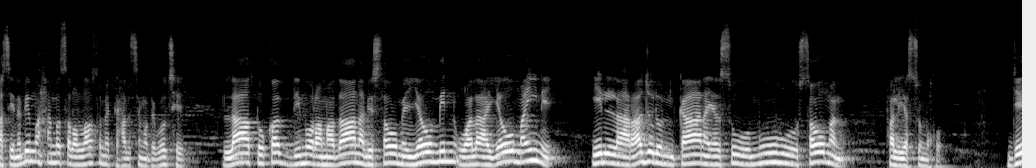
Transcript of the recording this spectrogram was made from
আসি নবী মোহাম্মদ সাল্লাহ আসলাম একটা হাদিসের মধ্যে বলছে, লা তুকদ্দিমু রমাদান ওয়ালা ইয়াউমাইনি ইল্লা রাজুলুন কানা যে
